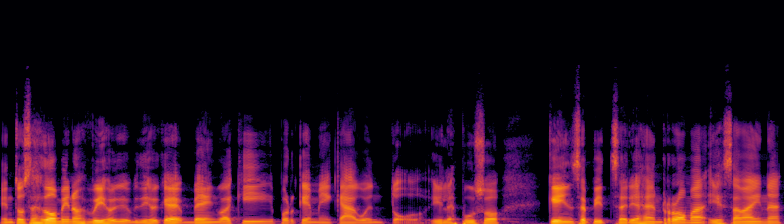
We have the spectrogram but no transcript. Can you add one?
Entonces Domino's dijo, dijo que vengo aquí porque me cago en todo. Y les puso 15 pizzerías en Roma y esa vaina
